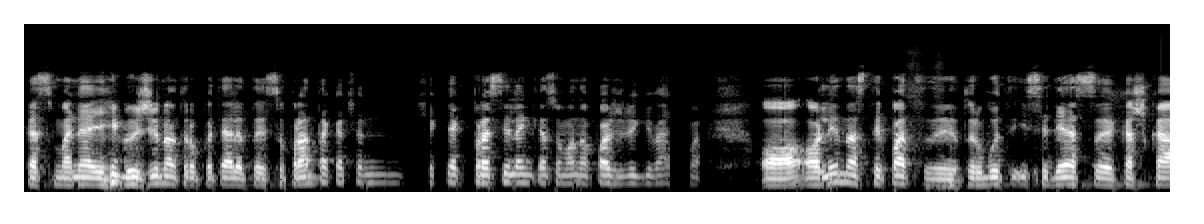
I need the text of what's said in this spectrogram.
kas mane, jeigu žino truputėlį, tai supranta, kad čia šiek tiek prasilenkia su mano požiūriu gyvenimą. O, o Linas taip pat e, turbūt įsidės kažką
